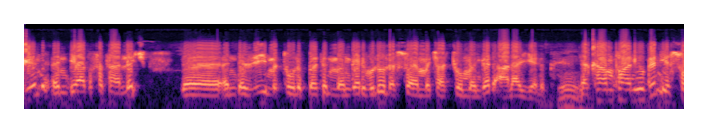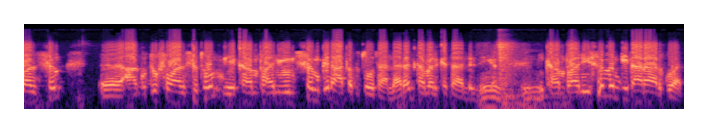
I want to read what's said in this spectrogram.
ግን እንዲህ አጥፍታለች እንደዚህ የምትሆንበትን መንገድ ብሎ ለእሷ ያመቻቸውን መንገድ አላየንም። ለ company ው ግን የእሷን ስም አጉድፎ አንስቶም የ company ውን ስም ግን አጥፍቶታል አይደል? ተመልክተሃል። እዚህ የ company ው ስም እንዲጠራ አድርጓል።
